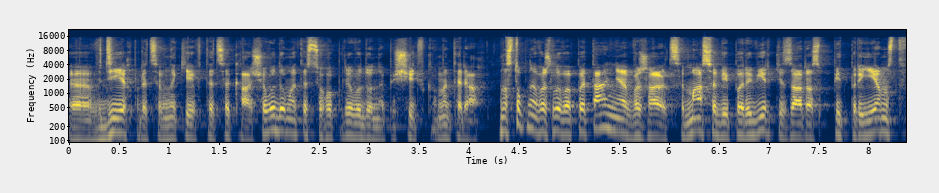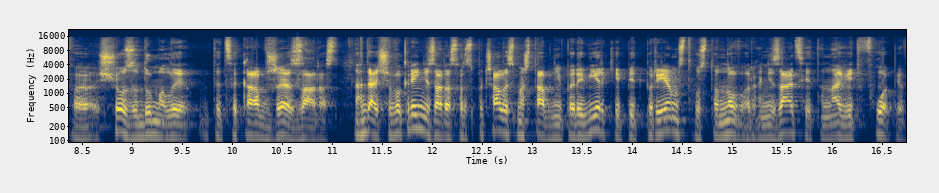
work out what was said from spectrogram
Е, В діях працівників ТЦК. Що ви думаєте з цього приводу? Напишіть в коментарях. Наступне важливе питання вважаю, це масові перевірки зараз підприємств, е, що задумали ТЦК вже зараз. Нагадаю, що в Україні зараз розпочались масштабні перевірки підприємств, установ, організацій та навіть ФОПів.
